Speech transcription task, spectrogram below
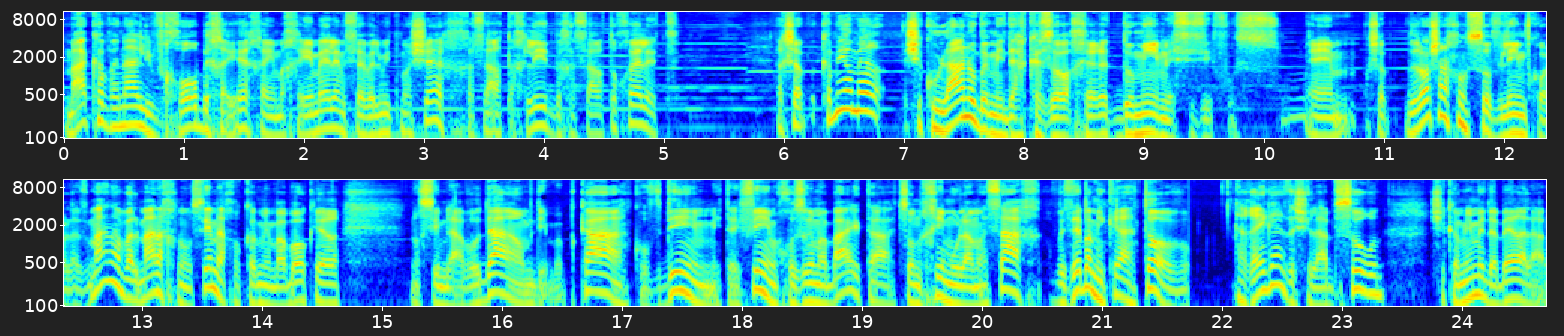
מה הכוונה לבחור בחייך אם החיים האלה הם סבל מתמשך, חסר תכלית וחסר תוחלת? עכשיו, קמי אומר שכולנו במידה כזו או אחרת דומים לסיזיפוס. אמ, עכשיו, זה לא שאנחנו סובלים כל הזמן, אבל מה אנחנו עושים? אנחנו קמים בבוקר, נוסעים לעבודה, עומדים בפקק, עובדים, מתעייפים, חוזרים הביתה, צונחים מול המסך, וזה במקרה הטוב. הרגע הזה של האבסורד שקמי מדבר עליו,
